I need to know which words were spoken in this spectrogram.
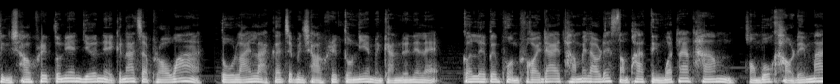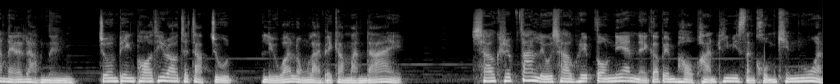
ถึงชาวคริปโตเนียนเยอะเนี่ยก็น่าจะเพราะว่าตัวร้ายหลักก็จะเป็นชาวคริปโตเนียนเหมือนกันด้วยนี่แหละ ก็เลยเป็นผลพลอยได้ทำให้เราได้สัมผัสถึงวัฒนธรรมของพวกเขาได้มากในระดับหนึ่ง จนเพียงพอที่เราจะจับจุด หรือว่าหลงไหลไปกับมันได้ ชาวคริปตันหรือชาวคริปโตเนียนเนี่ยก็เป็นเผ่าพันธุ์ที่มีสังคมเข้มงวด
